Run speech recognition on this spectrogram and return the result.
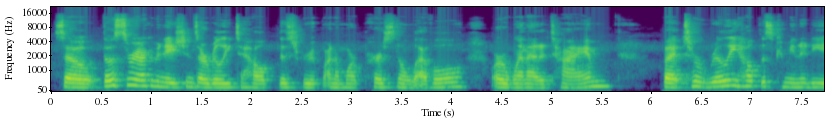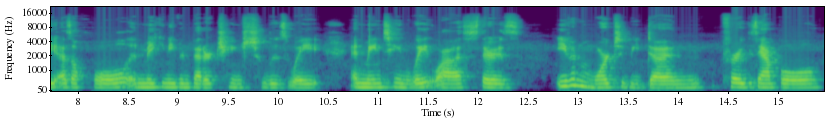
So those three recommendations are really to help this group on a more personal level or one at a time. But to really help this community as a whole and make an even better change to lose weight and maintain weight loss, there's even more to be done. For example,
